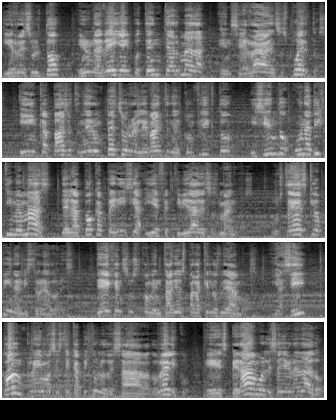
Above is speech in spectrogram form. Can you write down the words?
y resultó en una bella y potente armada encerrada en sus puertos, incapaz de tener un peso relevante en el conflicto y siendo una víctima más de la poca pericia y efectividad de sus mandos. ¿Ustedes qué opinan, historiadores? Dejen sus comentarios para que los leamos. Y así concluimos este capítulo de Sábado Bélico. Esperamos les haya agradado.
